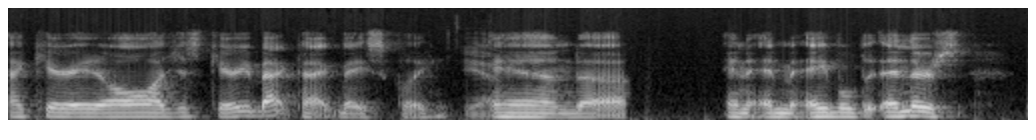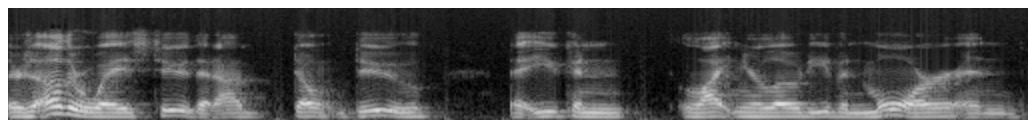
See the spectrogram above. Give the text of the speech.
I carry it all. I just carry a backpack basically, yeah. and uh, and am able to. And there's there's other ways too that I don't do that you can lighten your load even more and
